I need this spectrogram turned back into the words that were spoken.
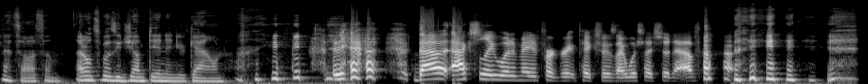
That's awesome. I don't suppose you jumped in in your gown. yeah, that actually would have made for great pictures. I wish I should have.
